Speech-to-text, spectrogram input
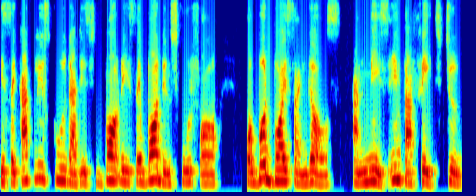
is a Catholic school that is, is a boarding school for, for both boys and girls and Miss Interfaith too.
